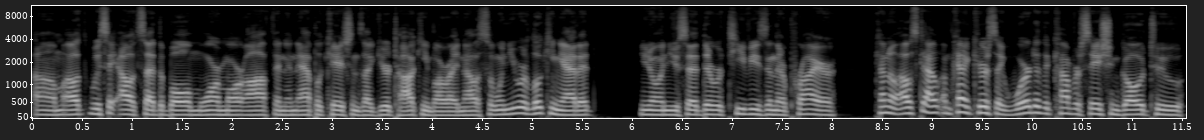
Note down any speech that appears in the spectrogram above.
Um, out, we say outside the bowl more and more often in applications like you're talking about right now. So when you were looking at it, you know, and you said there were TVs in there prior, kind of, I was, I'm kind of curious, like, where did the conversation go to?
